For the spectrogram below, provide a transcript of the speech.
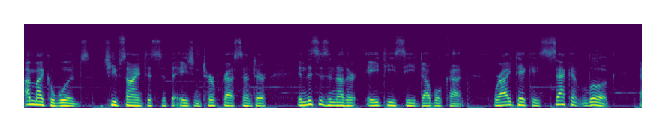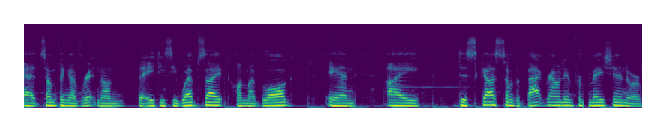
I'm Micah Woods, Chief Scientist at the Asian Turfgrass Center, and this is another ATC Double Cut, where I take a second look at something I've written on the ATC website, on my blog, and I discuss some of the background information or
